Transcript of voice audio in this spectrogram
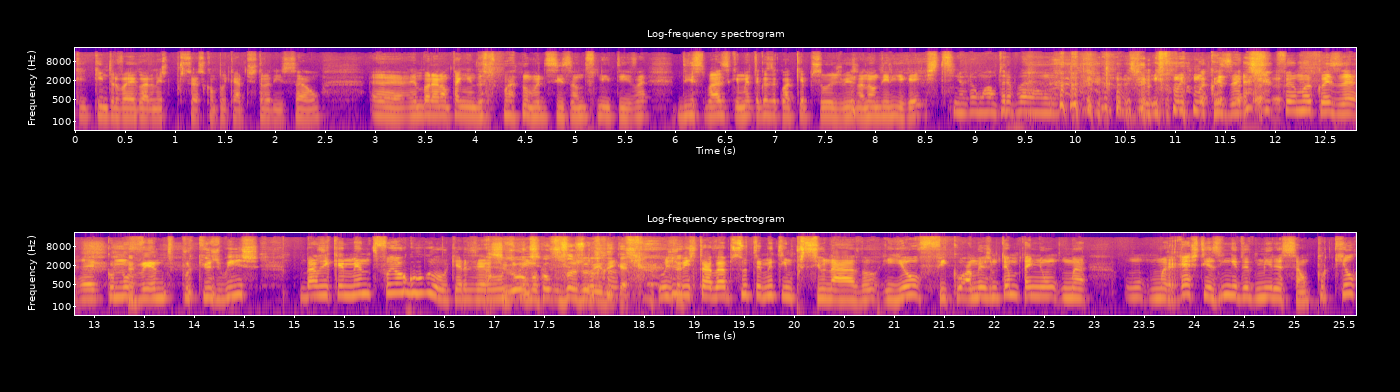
que, que interveio agora neste processo complicado de extradição, Uh, embora não tenha ainda tomado uma decisão definitiva, disse basicamente a coisa que qualquer pessoa juíza não diria que este senhor é um aldrabão. e foi uma coisa, foi uma coisa uh, comovente, porque o juiz basicamente foi ao Google, quer dizer... Chegou a uma conclusão jurídica. O, o juiz estava absolutamente impressionado e eu fico, ao mesmo tempo, tenho uma uma restiazinha de admiração, porque ele,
